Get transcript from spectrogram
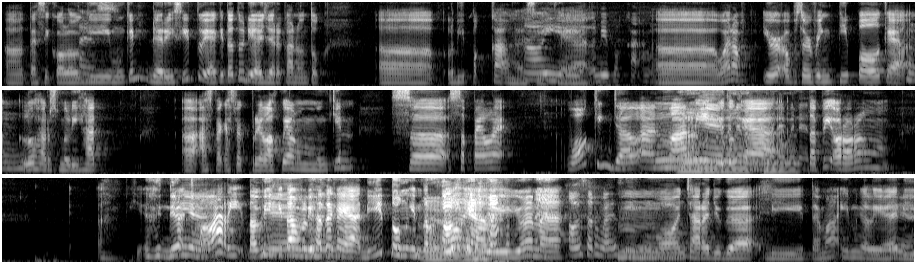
eh, tes psikologi. Mungkin dari situ ya kita tuh diajarkan untuk eh, lebih peka nggak oh sih? iya kayak lebih peka. uh, when of- you're observing people. Kayak lu harus melihat uh, aspek-aspek perilaku yang mungkin se sepele walking jalan lari iya, gitu bener, kayak bener, bener. tapi orang ah, dia Iya. cuma lari tapi Iya, kita melihatnya bener-bener. kayak dihitung intervalnya lagi gimana observasi Hmm, wawancara juga ditemain kali ya di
